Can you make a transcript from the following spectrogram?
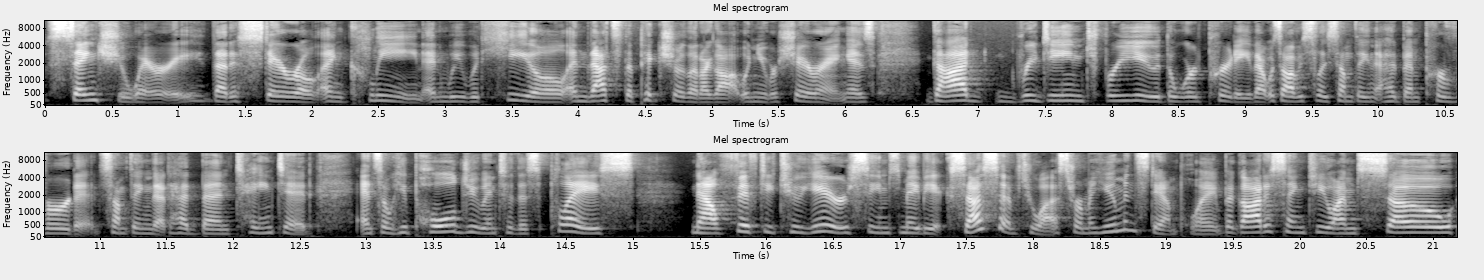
sanctuary that is sterile and clean and we would heal. And that's the picture that I got when you were sharing is God redeemed for you the word pretty. That was obviously something that had been perverted something that had been tainted. And so he pulled you into this place now, 52 years seems maybe excessive to us from a human standpoint, but God is saying to you, I'm so,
